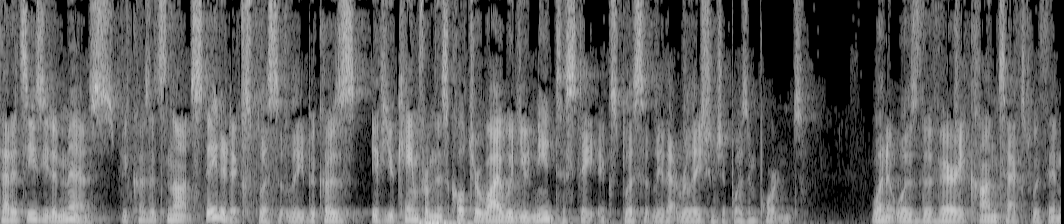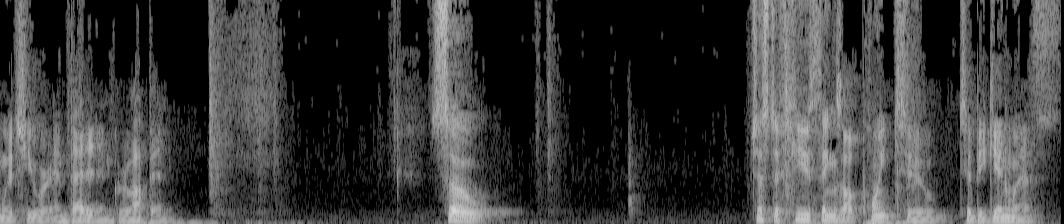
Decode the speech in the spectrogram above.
that it's easy to miss because it's not stated explicitly. Because if you came from this culture, why would you need to state explicitly that relationship was important when it was the very context within which you were embedded and grew up in? So, just a few things I'll point to to begin with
